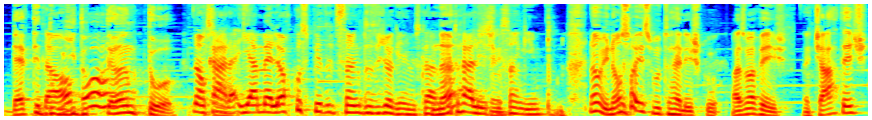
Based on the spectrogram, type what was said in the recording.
deve ter Dá uma doído porra. tanto. Não, cara, e a melhor cuspida de sangue dos videogames, cara. Né? Muito realístico o sanguinho. Não, e não só isso muito realístico. Mais uma vez, Uncharted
